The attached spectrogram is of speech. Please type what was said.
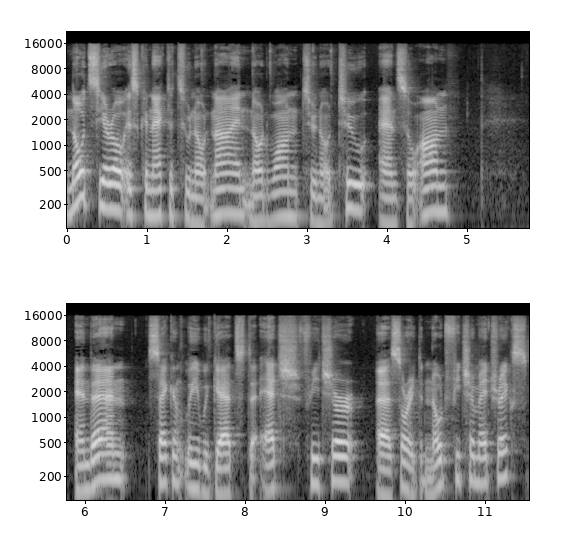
Node 0 is connected to node 9, node 1 to node 2, and so on. And then secondly, we get the edge feature, uh, sorry, the node feature matrix.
